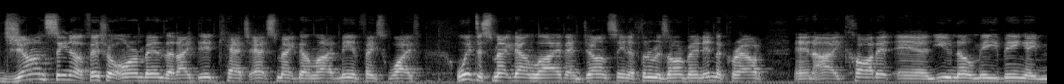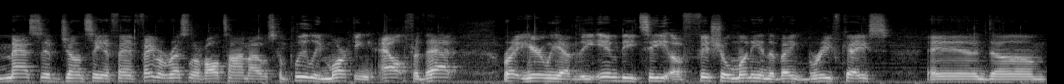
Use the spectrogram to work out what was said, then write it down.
John Cena official armband that I did catch at SmackDown Live. Me and Face Wife went to SmackDown Live and John Cena threw his armband in the crowd and I caught it and you know me being a massive John Cena fan, favorite wrestler of all time, I was completely marking out for that. Right here we have the MDT official Money in the Bank briefcase and um,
